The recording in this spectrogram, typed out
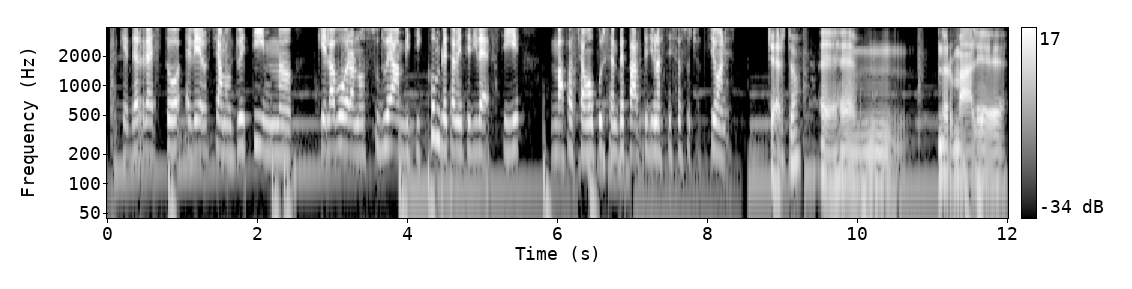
perché del resto è vero, siamo due team che lavorano su due ambiti completamente diversi, ma facciamo pur sempre parte di una stessa associazione. Certo, è mm, normale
